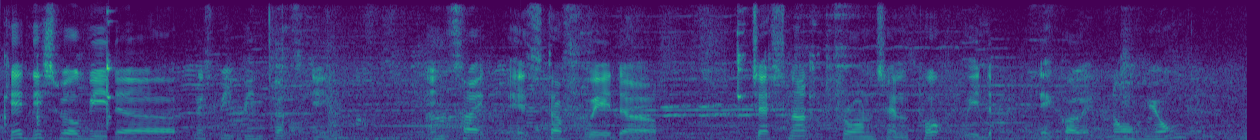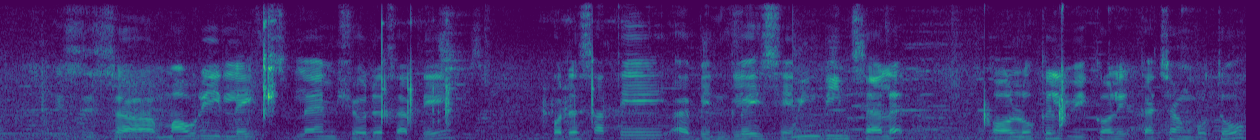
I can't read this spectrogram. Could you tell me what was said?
Okay, this will be the crispy beancurd skin. Inside is stuffed with uh, chestnut, prawns, and pork. With they call it no hyong. This is uh, Maori legs lamb shoulder satay. For the satay, I've been in wing bean salad, or locally we call it kacang boto.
